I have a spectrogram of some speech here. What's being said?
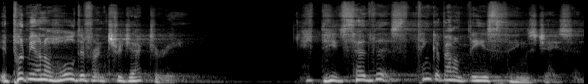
It put me on a whole different trajectory. He, he said this think about these things, Jason.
